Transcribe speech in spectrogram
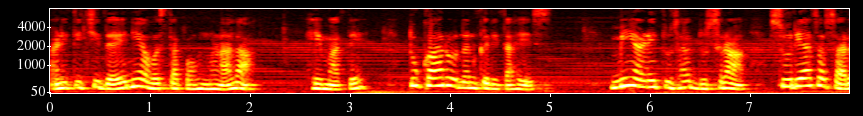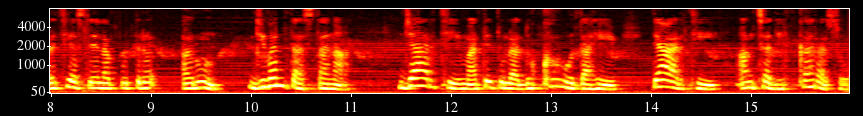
आणि तिची दयनीय अवस्था पाहून म्हणाला हे माते तू का रोदन करीत आहेस? मी आणि तुझा दुसरा सूर्याचा सारथी असलेला पुत्र अरुण जिवंत असताना ज्या अर्थी माते तुला दुःख होत आहे त्या अर्थी आमचा धिक्कार असो.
